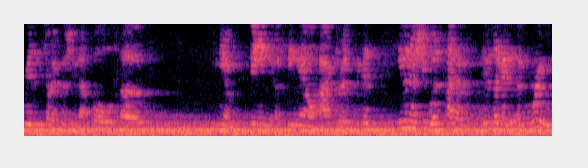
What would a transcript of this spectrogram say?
really started pushing that fold of you know, being a female actress because even though she was kind of, it was like a, a group,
